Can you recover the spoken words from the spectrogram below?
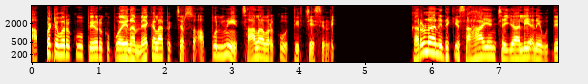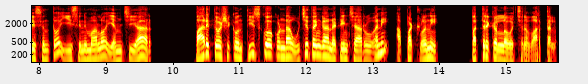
అప్పటి వరకు పేరుకుపోయిన మేకలా పిక్చర్స్ అప్పుల్ని చాలా వరకు తీర్చేసింది. కరుణానిధికి సహాయం చెయ్యాలి అనే ఉద్దేశంతో ఈ సినిమాలో ఎంజీఆర్ పారితోషికం తీసుకోకుండా ఉచితంగా నటించారు అని అప్పట్లోని పత్రికల్లో వచ్చిన వార్తలు.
